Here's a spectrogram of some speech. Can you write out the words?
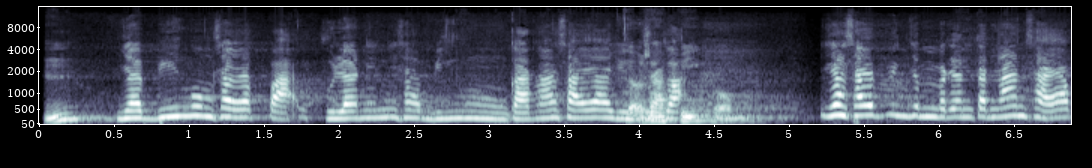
Hmm? Ya bingung saya Pak, bulan ini saya bingung karena saya juga usah bingung. ya saya pinjam rentenan saya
